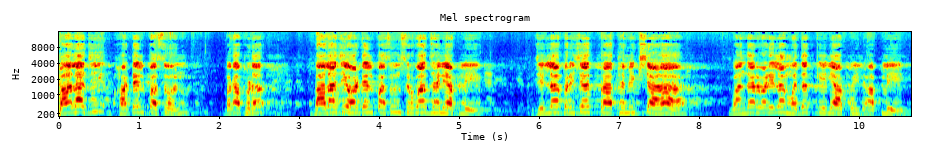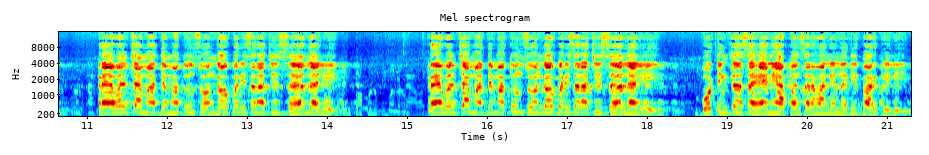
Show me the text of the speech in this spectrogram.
बालाजी हॉटेल पासून बघा पुढं. बालाजी हॉटेल पासून सुरुवात झाली आपली. जिल्हा परिषद प्राथमिक शाळा वांजारवाडीला मदत केली आपली. आपली. ट्रॅव्हलच्या माध्यमातून सोनगाव परिसराची सहल झाली. ट्रॅव्हलच्या माध्यमातून सोनगाव परिसराची सहल झाली. बोटिंगच्या सहाय्याने आपण सर्वांनी नदी पार केली.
